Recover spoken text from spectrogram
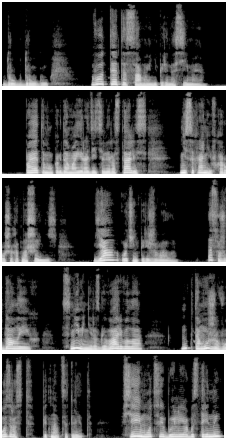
друг к другу. Вот это самое непереносимое. Поэтому, когда мои родители расстались, не сохранив хороших отношений, я очень переживала. Осуждала их, с ними не разговаривала. Ну, к тому же возраст 15 лет. Все эмоции были обострены.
